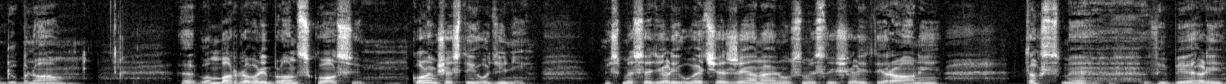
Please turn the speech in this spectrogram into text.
dubna eh, bombardovali Blansko asi kolem 6. hodiny. My jsme seděli u večeře a najednou jsme slyšeli ty rány, tak jsme vyběhli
